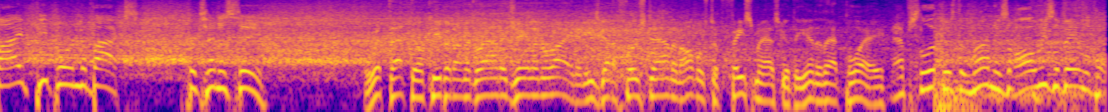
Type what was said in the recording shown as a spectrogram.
five people in the box for Tennessee. With that, they'll keep it on the ground to Jaylen Wright, and he's got a first down and almost a face mask at the end of that play. Absolutely, because the run is always available.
